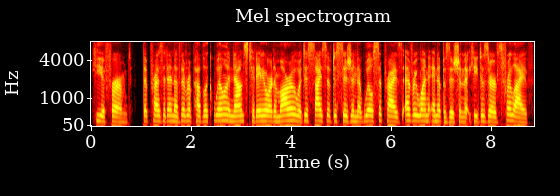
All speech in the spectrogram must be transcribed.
He affirmed, the President of the Republic will announce today or tomorrow a decisive decision that will surprise everyone in a position that he deserves for life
